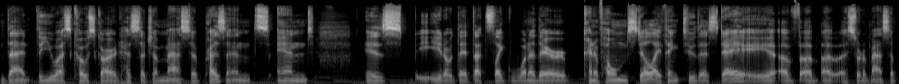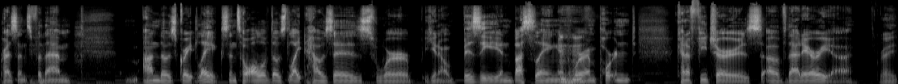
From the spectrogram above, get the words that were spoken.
that the US Coast Guard has such a massive presence and is you know that that's like one of their kind of homes still i think to this day of a, a, a sort of massive presence for mm-hmm. them on those Great Lakes. And so all of those lighthouses were, you know, busy and bustling and mm-hmm. were important kind of features of that area. Right.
